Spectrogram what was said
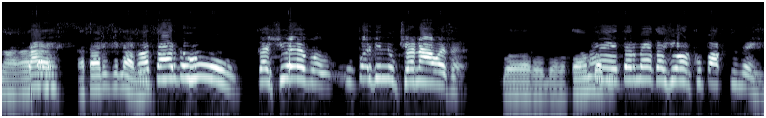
ના, અત્યારે અત્યારે કેટલા અત્યારે તો હું કશું ઉપરથી નુકસાન આવે છે. બરોબર તો મેં કશું ઓળખું પાકતું નહીં.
